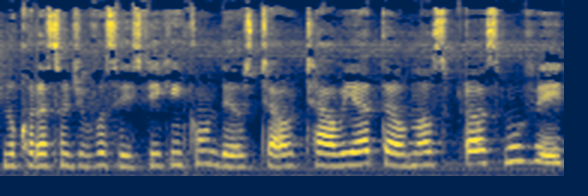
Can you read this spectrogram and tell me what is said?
no coração de vocês. Fiquem com Deus. Tchau, tchau e até o nosso próximo vídeo.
